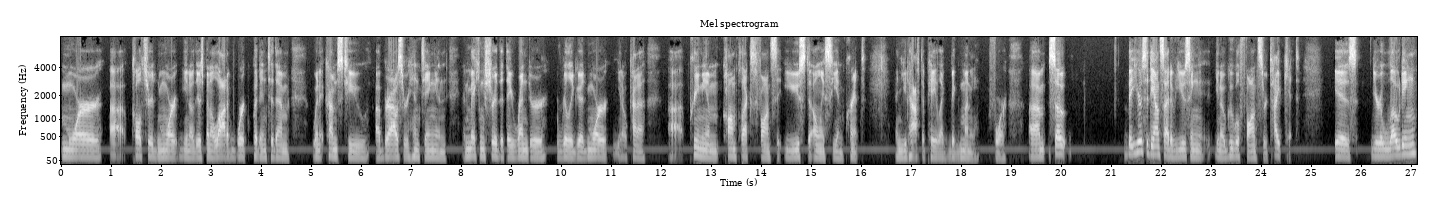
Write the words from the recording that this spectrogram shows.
more uh, cultured, more you know. There's been a lot of work put into them when it comes to uh, browser hinting and and making sure that they render really good, more you know, kind of uh, premium, complex fonts that you used to only see in print, and you'd have to pay like big money for. Um, so, but here's the downside of using you know Google Fonts or Typekit is you're loading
